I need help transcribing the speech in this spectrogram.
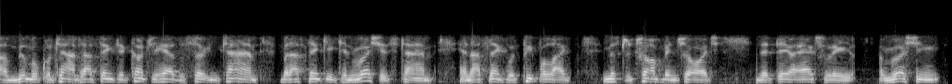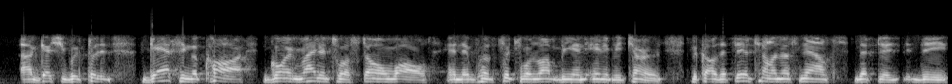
uh, biblical times. I think the country has a certain time, but I think it can rush its time. And I think with people like Mr. Trump in charge, that they are actually rushing. I guess you would put it, gassing a car, going right into a stone wall, and the which will not be in any return. Because if they're telling us now that the the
